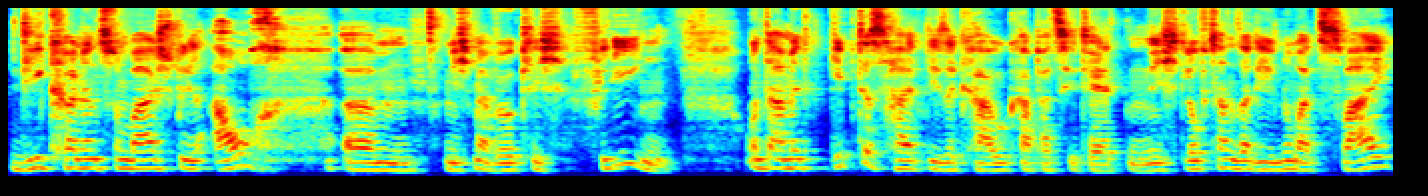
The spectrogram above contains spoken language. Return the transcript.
Die können zum Beispiel auch ähm, nicht mehr wirklich fliegen. Und damit gibt es halt diese Cargo-Kapazitäten nicht. Lufthansa, die Nummer zwei,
